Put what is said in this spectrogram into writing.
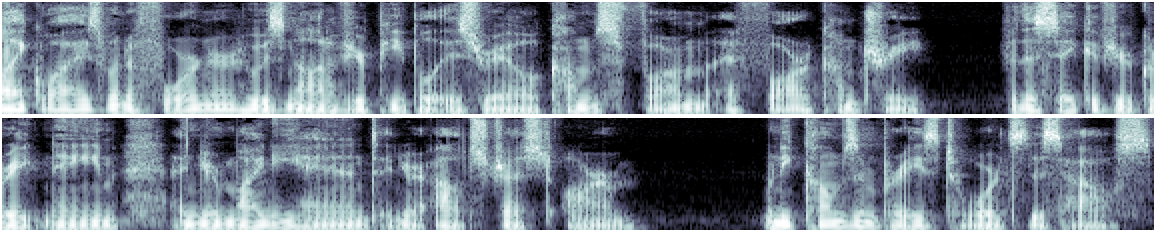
Likewise, when a foreigner who is not of your people Israel comes from a far country for the sake of your great name and your mighty hand and your outstretched arm, when he comes and prays towards this house,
